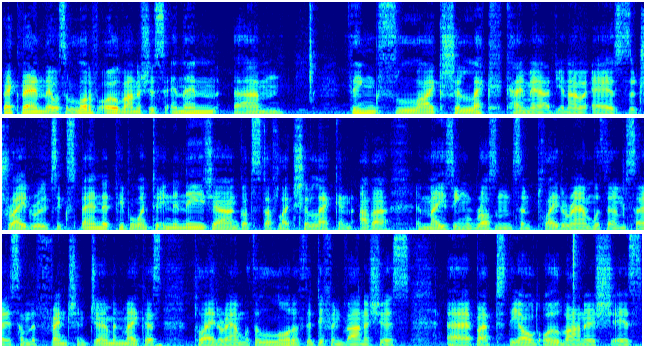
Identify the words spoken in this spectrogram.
back then there was a lot of oil varnishes and then um, things like shellac came out you know as the trade routes expanded people went to Indonesia and got stuff like shellac and other amazing rosins and played around with them. So some of the French and German makers played around with a lot of the different varnishes. Uh, but the old oil varnish is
